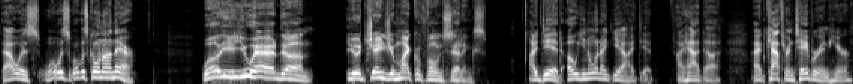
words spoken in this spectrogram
That was what was what was going on there? Well, you, you had um, you had changed your microphone settings. I did. Oh, you know what? I yeah, I did. I had uh, I had Catherine Taber in here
